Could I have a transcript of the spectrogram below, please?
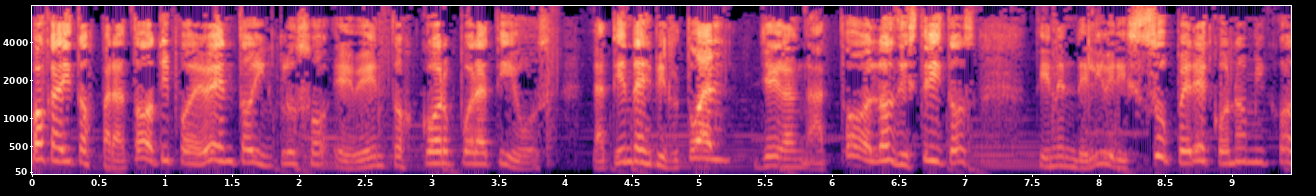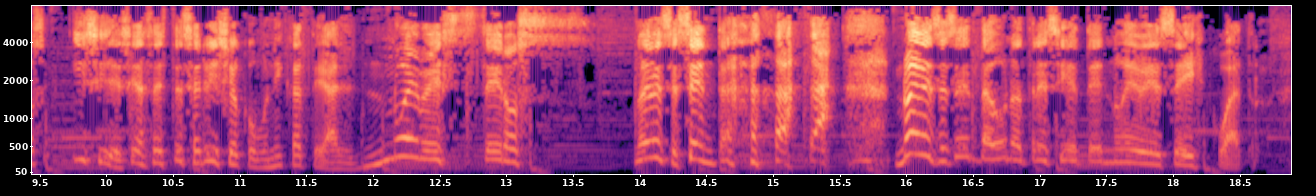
bocaditos para todo tipo de evento, incluso eventos corporativos. La tienda es virtual, llegan a todos los distritos, tienen deliveries súper económicos y si deseas este servicio comunícate al 90 960 960 137 964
